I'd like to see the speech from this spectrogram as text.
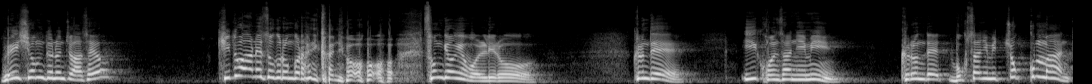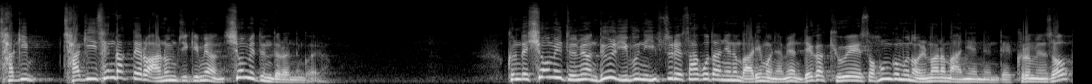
왜 시험 드는 줄 아세요? 기도 안 해서 그런 거라니까요. 성경의 원리로. 그런데 이 권사님이 그런데 목사님이 조금만 자기 자기 생각대로 안 움직이면 시험에 든다라는 거예요. 그런데 시험이 들면 늘 이분이 입술에서 하고 다니는 말이 뭐냐면 내가 교회에서 헌금은 얼마나 많이 했는데 그러면서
